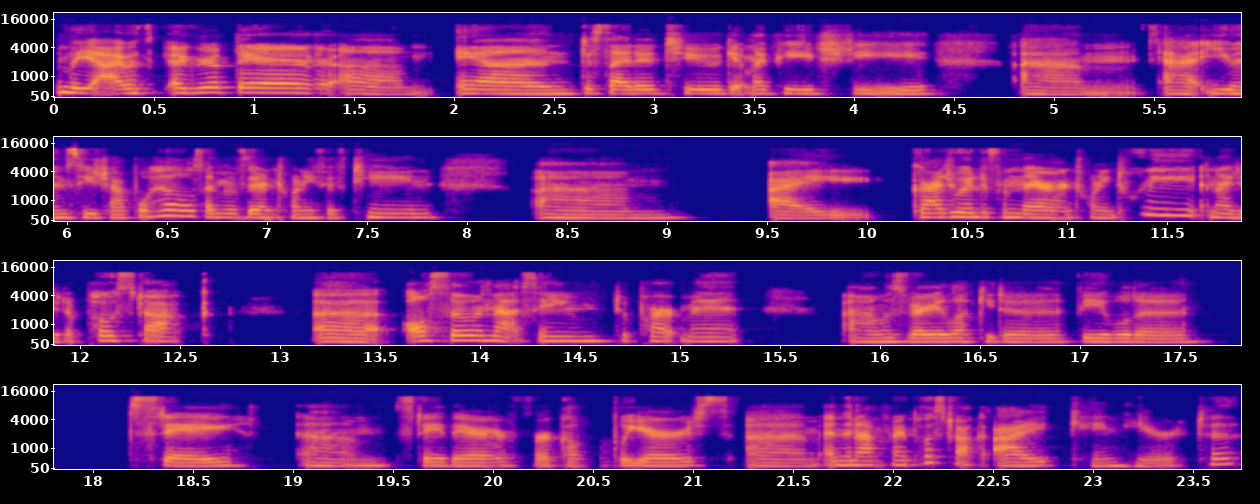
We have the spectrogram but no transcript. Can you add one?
but yeah, I was I grew up there um, and decided to get my PhD um, at UNC Chapel Hill. So I moved there in 2015. Um, I graduated from there in 2020 and I did a postdoc uh, also in that same department. I was very lucky to be able to stay um, stay there for a couple years. Um, and then after my postdoc, I came here to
